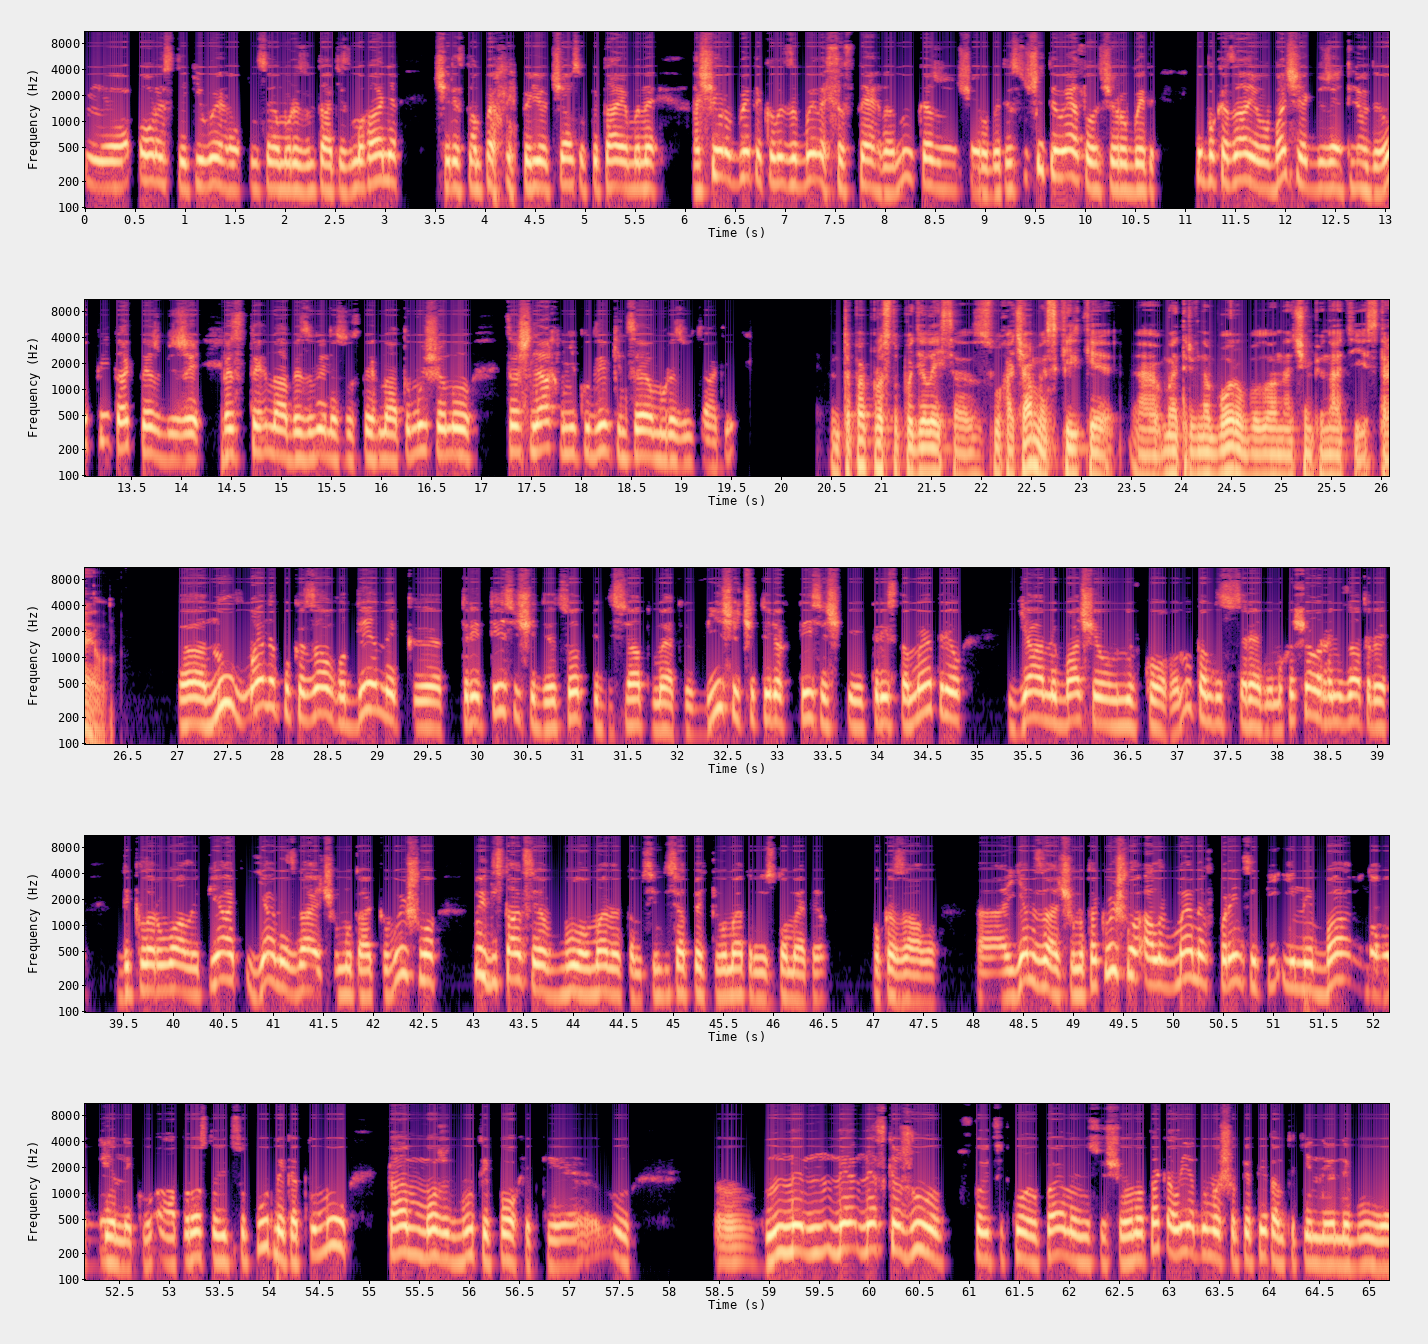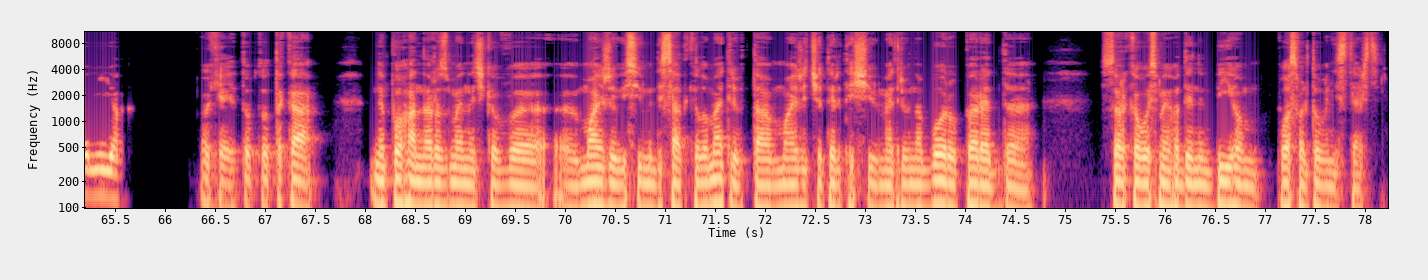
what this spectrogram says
Орест, який виграв в кінцевому результаті змагання, через там певний період часу питає мене, а що робити, коли забилися стегна? Ну, кажу, що робити? Сушити весело, що робити. І показав йому, бачиш, як біжать люди. От ти так теж біжи, без стегна, без виносу стегна, тому що ну, це шлях в нікуди в кінцевому результаті. Тепер просто поділися з слухачами, скільки е, метрів набору було на чемпіонаті стрейлу. Е, ну, в мене показав годинник 3950 е, метрів. Більше 4300 метрів я не бачив ні в кого. Ну там десь в середньому. Хоча організатори декларували 5. Я не знаю, чому так вийшло. Ну і дистанція була в мене там 75 км і 100 метрів показало. Е, я не знаю, чому так вийшло, але в мене, в принципі, і не бар на годиннику, а просто від супутника, тому там можуть бути похибки. Ну, е, не не, не скажу 100% впевненістю, що воно так, але я думаю, що п'яти там таки не, не було ніяк. Окей, тобто така непогана розминочка в е, майже 80 км та майже 4000 метрів набору перед 48 е, годинним бігом по асфальтованій стежці.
